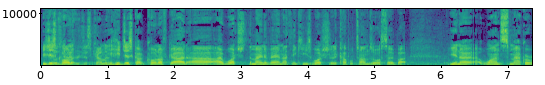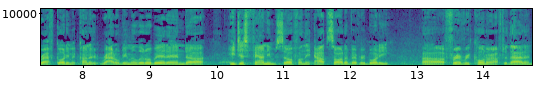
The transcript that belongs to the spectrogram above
he just Those caught guys were just coming. He just got caught off guard. Uh, I watched the main event. I think he's watched it a couple times also. But you know, once McElrath got him, it kind of rattled him a little bit, and uh, he just found himself on the outside of everybody uh, for every corner after that, and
